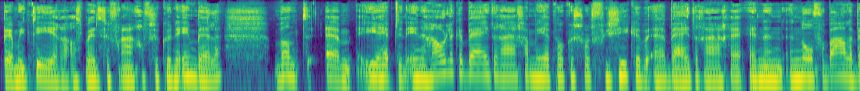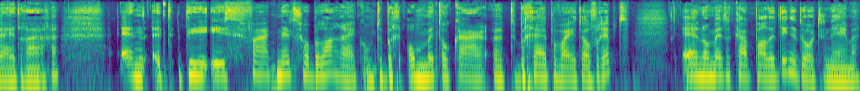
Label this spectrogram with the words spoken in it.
permitteren. Als mensen vragen of ze kunnen inbellen. Want um, je hebt een inhoudelijke bijdrage, maar je hebt ook een soort fysieke eh, bijdrage en een, non-verbale bijdrage. En het, die is vaak net zo belangrijk om, te, om met elkaar uh, te begrijpen waar je het over hebt. En om met elkaar bepaalde dingen door te nemen.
